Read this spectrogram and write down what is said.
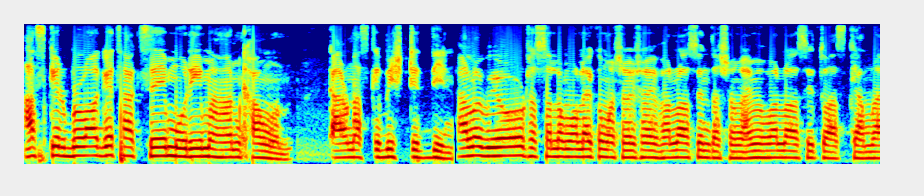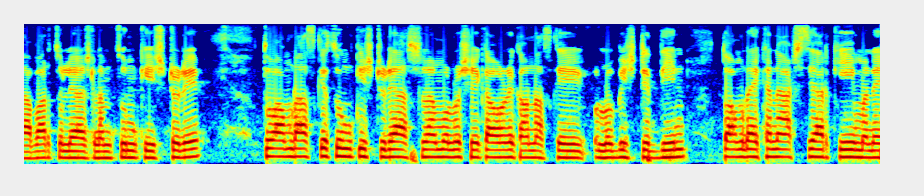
আজকের ব্লগে থাকছে মুড়ি মাহান খাওন, কারণ আজকে বৃষ্টির দিন। হ্যালো ভিউয়ার্স আসসালামু আলাইকুম, আশা করি সবাই ভালো আছেন, তার সঙ্গে আমি ভালো আছি। তো আজকে আমরা আবার চলে আসলাম চুমকি স্টোরে তো আমরা আজকে চুমকি স্টোরে আসলাম হলো সে কারণে, কারণ আজকে হলো বৃষ্টির দিন। তো আমরা এখানে আসছি আর কি মানে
